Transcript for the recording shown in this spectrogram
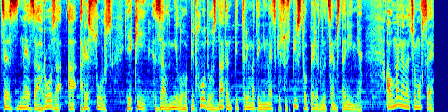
це не загроза, а ресурс, який за вмілого підходу здатен підтримати німецьке суспільство перед лицем старіння. А у мене на цьому все.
